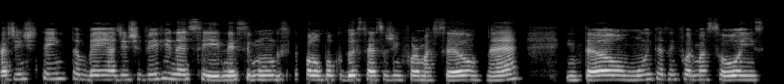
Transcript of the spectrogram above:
a gente tem também, a gente vive nesse, nesse mundo, você falou um pouco do excesso de informação, né? Então, muitas informações.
